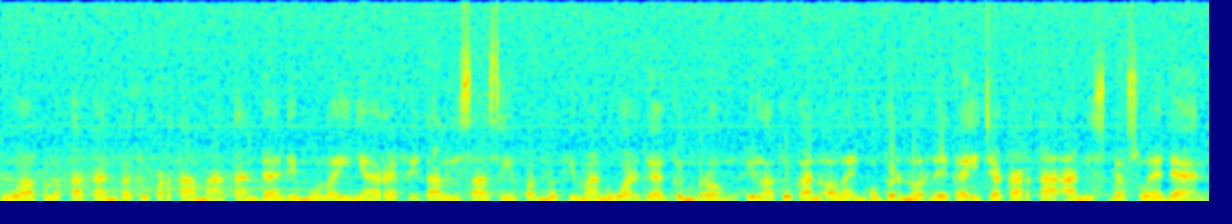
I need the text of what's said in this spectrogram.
peletakan batu pertama tanda dimulainya revitalisasi permukiman warga Gembrong dilakukan oleh Gubernur DKI Jakarta Anies Baswedan.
